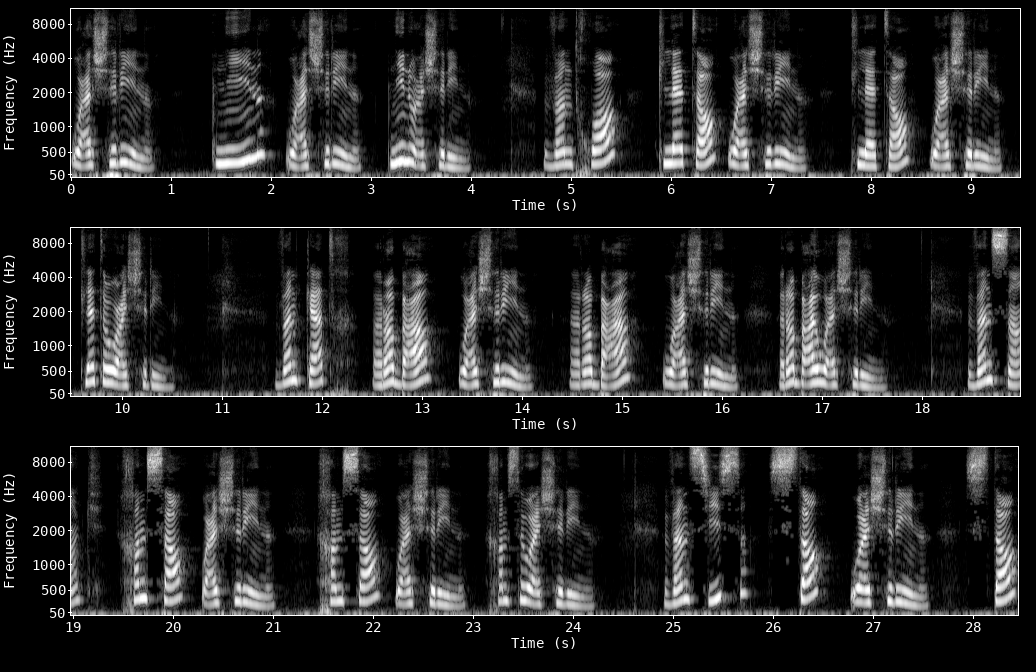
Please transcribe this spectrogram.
وعشرين. اثنين وعشرين. اثنين وعشرين. 23 ثلاثة وعشرين. ثلاثة وعشرين. ثلاثة وعشرين. 24 ربعة وعشرين. ربعة وعشرين. ربعة وعشرين. 25 خمسة وعشرين. خمسة وعشرين. خمسة وعشرين. 26 ستة وعشرين. ستة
